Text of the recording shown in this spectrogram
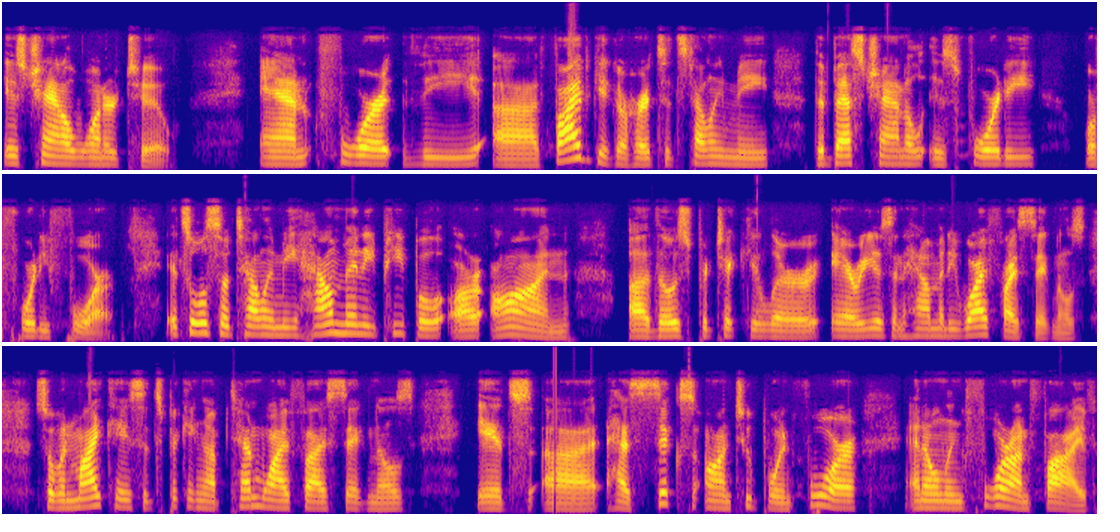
is channel 1 or 2. And for the uh, 5 gigahertz, it's telling me the best channel is 40 or 44. It's also telling me how many people are on uh, those particular areas and how many Wi-Fi signals. So in my case, it's picking up 10 Wi-Fi signals. It uh, has six on 2.4 and only four on 5.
